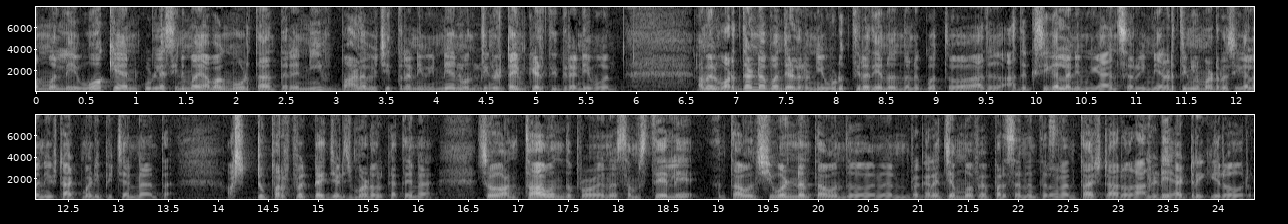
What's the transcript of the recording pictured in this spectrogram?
ನಮ್ಮಲ್ಲಿ ಓಕೆ ಅಂದ್ಕೂಡಲೇ ಸಿನಿಮಾ ಯಾವಾಗ ಮೂಡ್ತಾ ಅಂತಾರೆ, ನೀವು ಭಾಳ ವಿಚಿತ್ರ, ನೀವು ಇನ್ನೇನು ಒಂದು ತಿಂಗಳು ಟೈಮ್ ಕೇಳ್ತಿದ್ದೀರ ನೀವು ಅಂತ. ಆಮೇಲೆ ವರ್ಧಣ್ಣ ಬಂದು ಹೇಳಿದ್ರು, ನೀವು ಹುಡುಕ್ತಿರೋದು ಏನೋ ನನಗೆ ಗೊತ್ತು, ಅದು ಅದಕ್ಕೆ ಸಿಗಲ್ಲ ನಿಮಗೆ ಆನ್ಸರ್ ಇನ್ನು ಎರಡು ತಿಂಗಳು ಮಾಡಿದ್ರು ಸಿಗಲ್ಲ, ನೀವು ಸ್ಟಾರ್ಟ್ ಮಾಡಿ ಪಿಕ್ಚರ್ನ ಅಂತ. ಅಷ್ಟು ಪರ್ಫೆಕ್ಟಾಗಿ ಜಡ್ಜ್ ಮಾಡೋರು ಕತೆನ ಸೊ ಅಂಥ ಒಂದು ಪ್ರೋ, ಏನೋ, ಸಂಸ್ಥೆಯಲ್ಲಿ ಅಂಥ ಒಂದು ಶಿವಣ್ಣ ಅಂತ ಒಂದು ನನ್ನ ಪ್ರಕಾರ ಜಮ್ ಆಫ್ ಎ ಪರ್ಸನ್ ಅಂತಾರೆ ಅವ್ರು, ಅಂಥ ಸ್ಟಾರ್ ಅವ್ರು ಆಲ್ರೆಡಿ ಹ್ಯಾಟ್ರಿಕ್ ಹೀರೋ ಅವರು.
